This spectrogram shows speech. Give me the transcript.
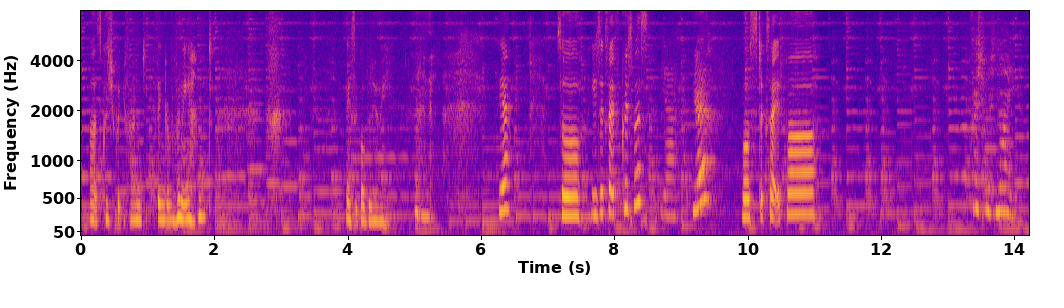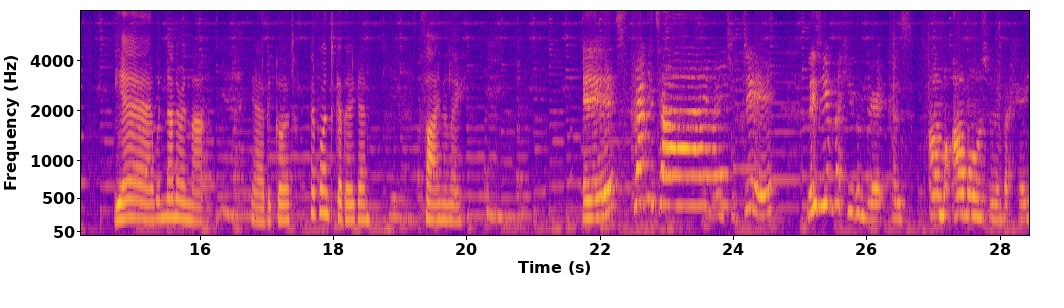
Oh, that's because you put your hand, finger in front of your hand. Makes it go blurry. yeah. So, he's excited for Christmas? Yeah. Yeah. Most excited for? Christmas night. Yeah, with Nana and that. Yeah. Yeah, it'd be good. Everyone together again. Yeah. Finally. Mm-hmm. It's cracker time! And today, Lizzie and Becky are going to do it because I'm, I'm always with Becky.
